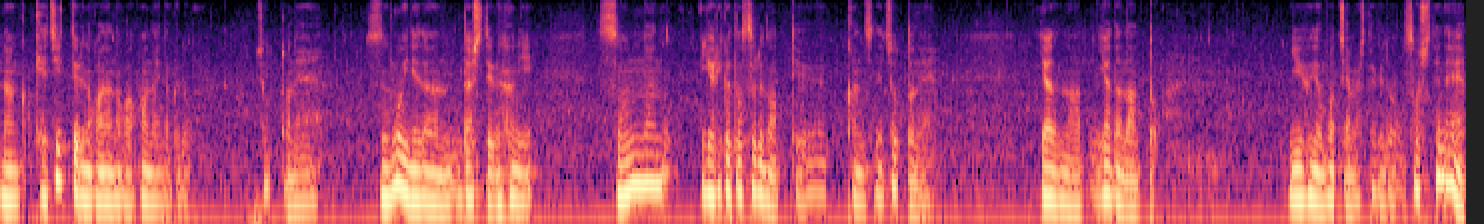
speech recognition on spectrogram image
なんかケチってるのかなのかわかんないんだけど、ちょっとね、すごい値段出してるのに、そんなやり方するのっていう感じで、ちょっとね、嫌だな、嫌だな、というふうに思っちゃいましたけど、そしてね、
